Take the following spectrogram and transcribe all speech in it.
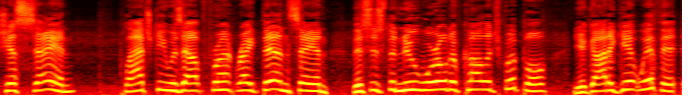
Just saying. Plaschke was out front right then saying, This is the new world of college football. You got to get with it.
